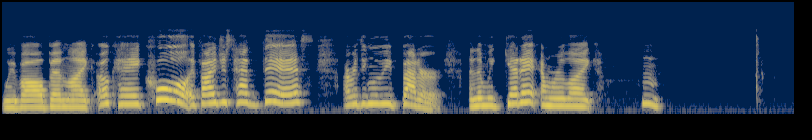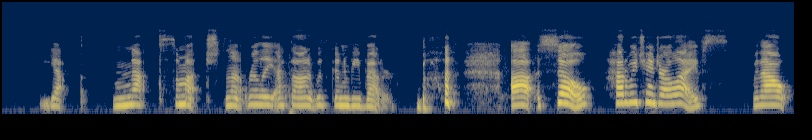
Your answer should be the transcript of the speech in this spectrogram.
We've all been like, okay, cool. If I just had this, everything would be better. And then we get it and we're like, hmm, yep, not so much. Not really. I thought it was going to be better. uh, so, how do we change our lives without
